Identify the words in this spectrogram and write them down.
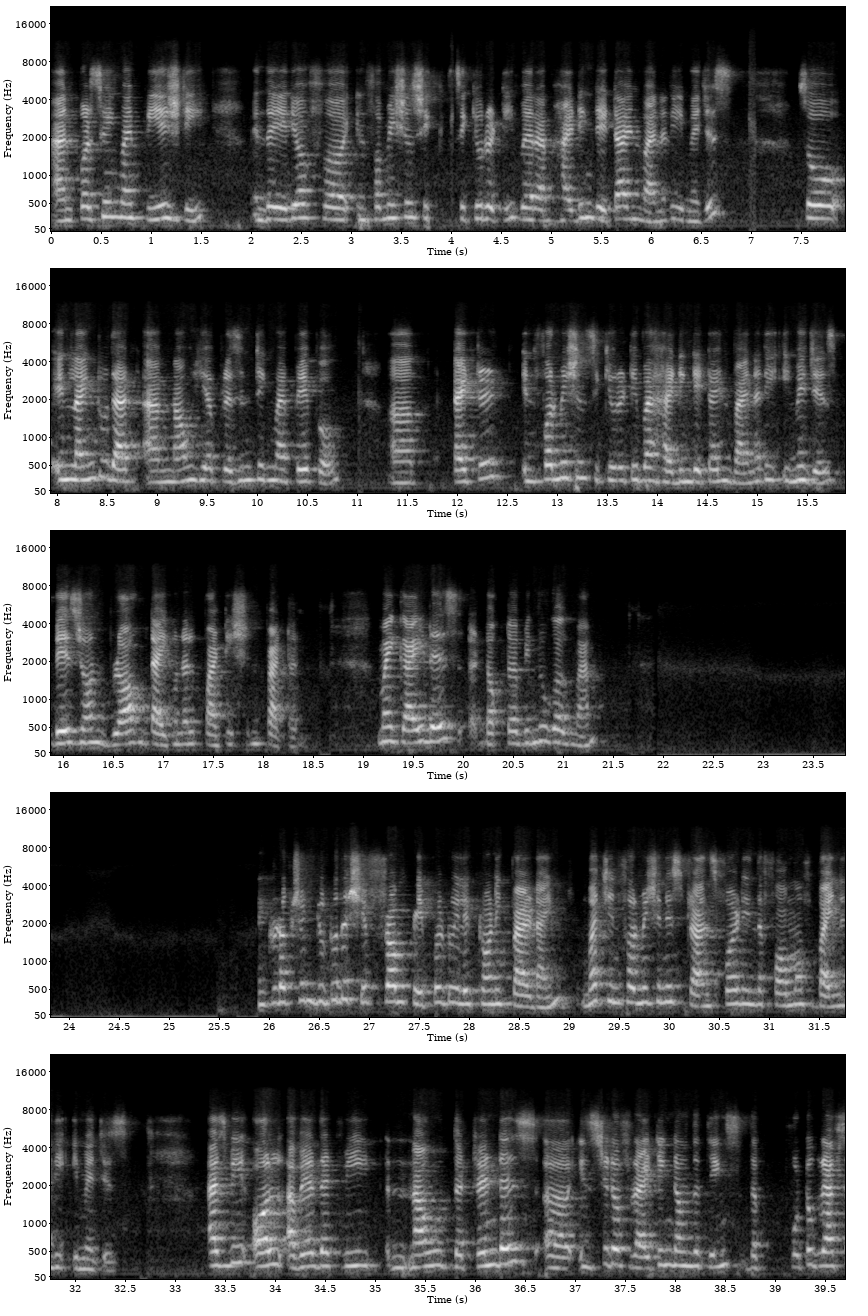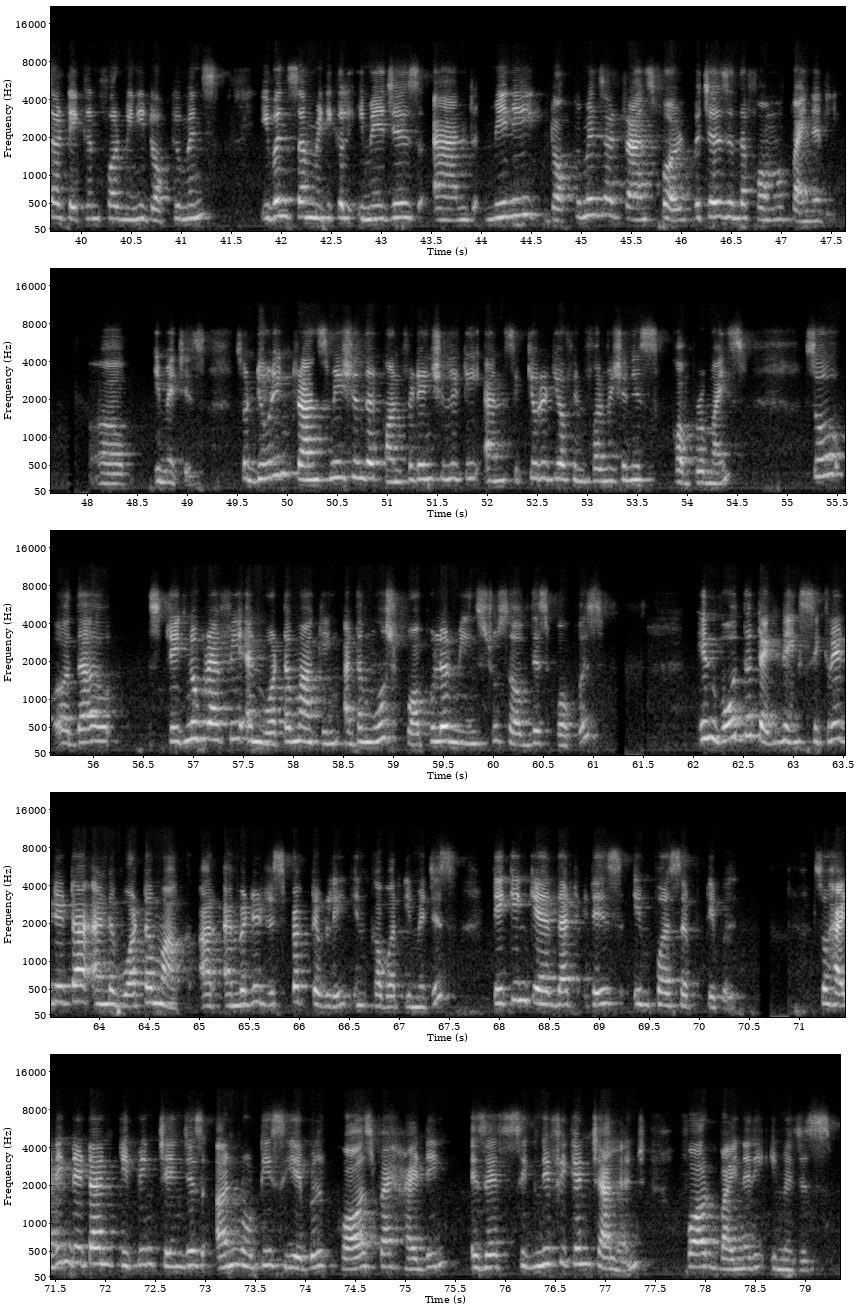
and pursuing my PhD in the area of uh, information security, where I'm hiding data in binary images. So, in line to that, I'm now here presenting my paper uh, titled Information Security by Hiding Data in Binary Images based on Block Diagonal Partition Pattern. My guide is Dr. Bindu Garg ma'am. Introduction Due to the shift from paper to electronic paradigm, much information is transferred in the form of binary images. As we all aware that we now the trend is uh, instead of writing down the things, the photographs are taken for many documents, even some medical images, and many documents are transferred, which is in the form of binary uh, images. So during transmission, the confidentiality and security of information is compromised. So uh, the steganography and watermarking are the most popular means to serve this purpose. In both the techniques, secret data and a watermark are embedded respectively in cover images, taking care that it is imperceptible. So hiding data and keeping changes unnoticeable caused by hiding is a significant challenge for binary images.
